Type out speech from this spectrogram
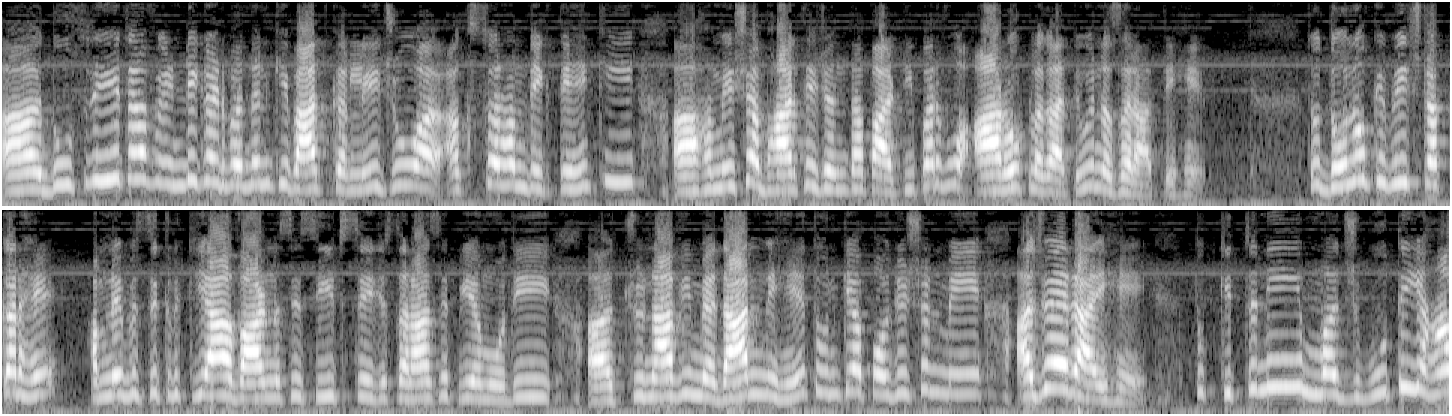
आ, दूसरी ही तरफ़ इंडी गठबंधन की बात कर ले जो अक्सर हम देखते हैं कि आ, हमेशा भारतीय जनता पार्टी पर वो आरोप लगाते हुए नज़र आते हैं। तो दोनों के बीच टक्कर है। हमने भी ज़िक्र किया वाराणसी सीट से जिस तरह से पीएम मोदी चुनावी मैदान में हैं तो उनके अपोजिशन में अजय राय हैं। तो कितनी मजबूती यहाँ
